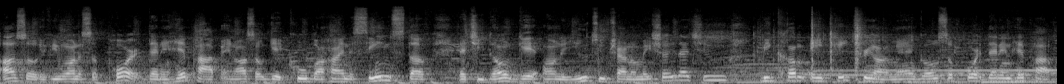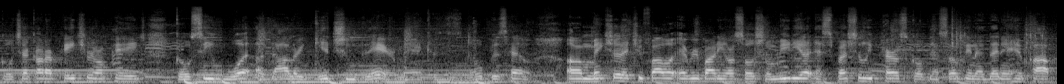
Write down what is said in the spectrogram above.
Also, if you want to support Dead End Hip Hop and also get cool behind the scenes stuff that you don't get on the YouTube channel, make sure that you become a Patreon, man. Go support that in Hip Hop. Go check out our Patreon page. Go see what a dollar gets you there, man, because it's dope as hell. Um, make sure that you follow everybody on social media, especially Periscope. That's something that that in Hip Hop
